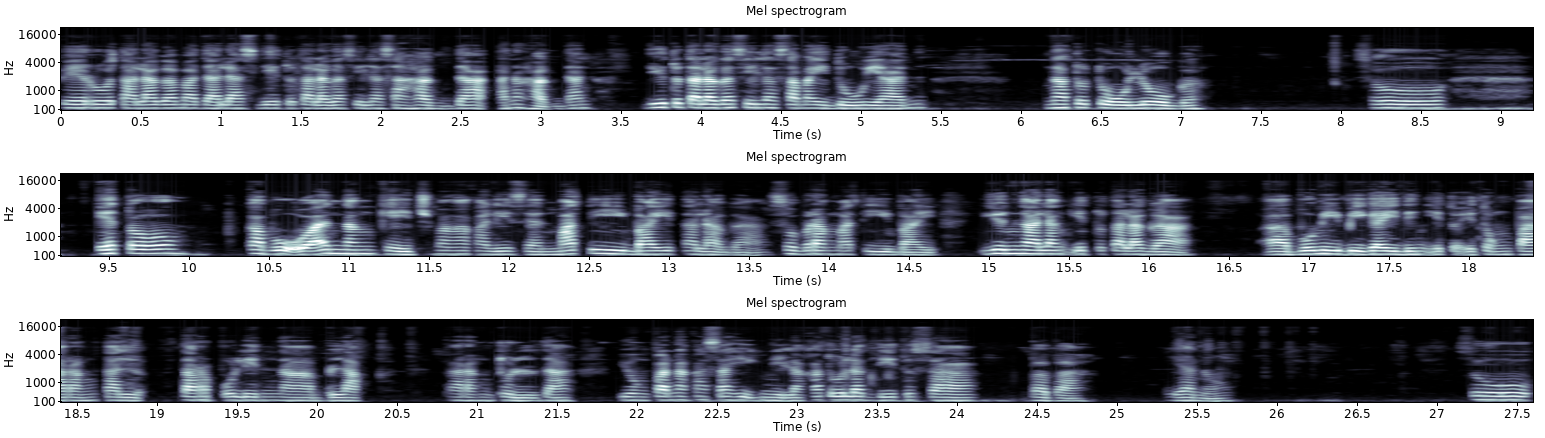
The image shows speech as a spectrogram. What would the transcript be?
Pero talaga madalas dito talaga sila sa hagda, ano hagdan? Dito talaga sila sa may duyan natutulog. So, ito, kabuuan ng cage, mga kalisen, matibay talaga. Sobrang matibay. Yun nga lang ito talaga, ah, bumibigay din ito, itong parang tal- tarpaulin na black, parang tulda. Yung panakasahig nila, katulad dito sa baba. Ayan o. So,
